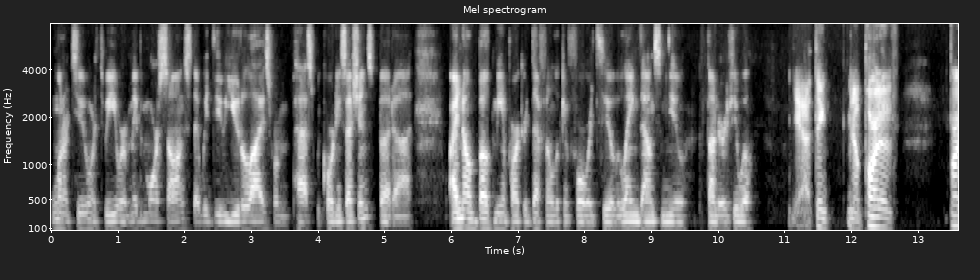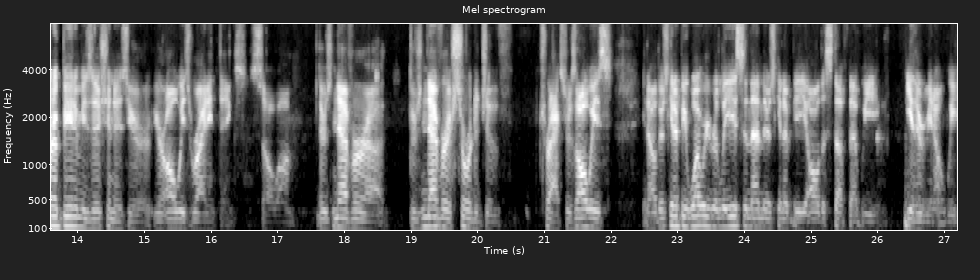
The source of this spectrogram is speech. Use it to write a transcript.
one or two or three or maybe more songs that we do utilize from past recording sessions. But uh, I know both me and Parker definitely looking forward to laying down some new thunder, if you will. Yeah, I think, you know, part of part of being a musician is you're you're always writing things. So um, there's never uh, there's never a shortage of tracks. There's always you know, there's going to be what we release, and then there's going to be all the stuff that we either you know we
